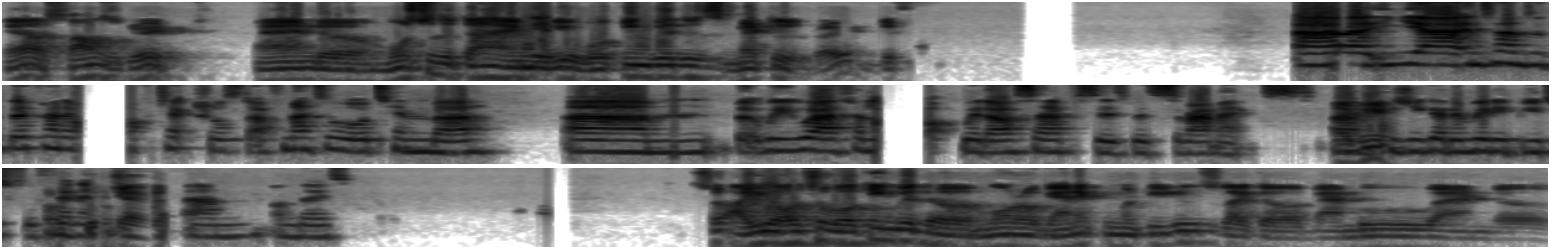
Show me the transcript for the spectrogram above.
Yeah, sounds great. And uh, most of the time, Yeah. what you're working with is metal, right? Dif- Uh, yeah, in terms of the kind of architectural stuff, metal or timber, um, but we work a lot with our surfaces with ceramics because you get a really beautiful finish um, on those. So, are you also working with uh, more organic materials like uh, bamboo and uh,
